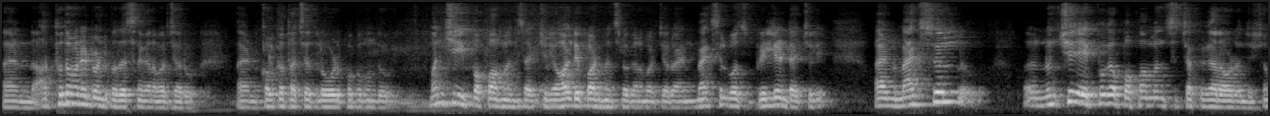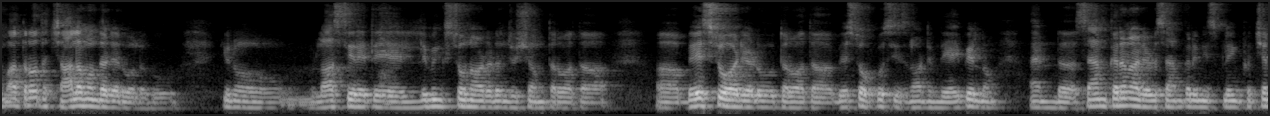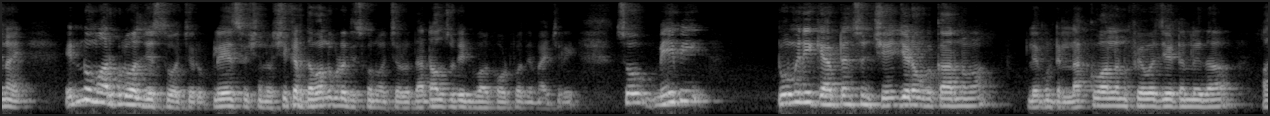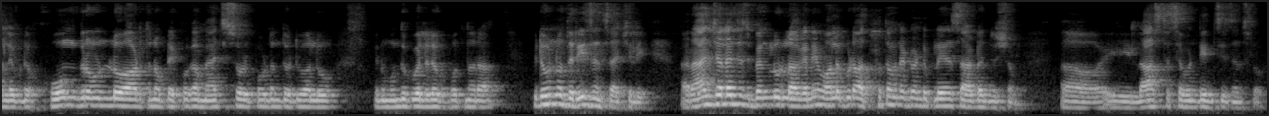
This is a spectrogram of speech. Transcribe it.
అండ్ అద్భుతమైనటువంటి ప్రదర్శన కనబరిచారు. అండ్ కోల్కతా చేతిలో ఓడిపోకముందు మంచి పర్ఫార్మెన్స్ యాక్చువల్లీ ఆల్ డిపార్ట్మెంట్స్లో కనబరిచారు. And Maxwell was brilliant actually and Maxwell uh, నుంచే ఎక్కువగా పర్ఫార్మెన్స్ చక్కగా రావడం చూసాం. ఆ తర్వాత చాలామంది ఆడారు వాళ్ళకు. యూనో లాస్ట్ ఇయర్ అయితే లివింగ్ స్టోన్ ఆడడం చూసాం. తర్వాత బేస్టో ఆడాడు తర్వాత best of course is not in the ఐపీఎల్లో అండ్ శామ్ కరణ్ ఆడాడు. Sam Curran is playing for Chennai ఎన్నో మార్పులు వాళ్ళు చేస్తూ వచ్చారు. ప్లేయర్స్ విషయంలో శిఖర్ ధవన్ కూడా తీసుకొని వచ్చారు. That also didn't work out for them actually so maybe too many క్యాప్టెన్స్ని change చేయడం ఒక కారణమా? లేకుంటే లక్ వాళ్ళను ఫేవర్ చేయటం లేదా? లేకుంటే హోమ్ గ్రౌండ్లో ఆడుతున్నప్పుడు ఎక్కువగా మ్యాచెస్ ఓడిపోవడంతో వాళ్ళు నేను ముందుకు వెళ్ళలేకపోతున్నారా? We don't know the reasons actually Royal Challengers Bengaluru లాగానే వాళ్ళకు కూడా అద్భుతమైనటువంటి ప్లేయర్స్ ఆడడం చూసాం ఈ లాస్ట్ సెవెంటీన్ సీజన్స్లో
